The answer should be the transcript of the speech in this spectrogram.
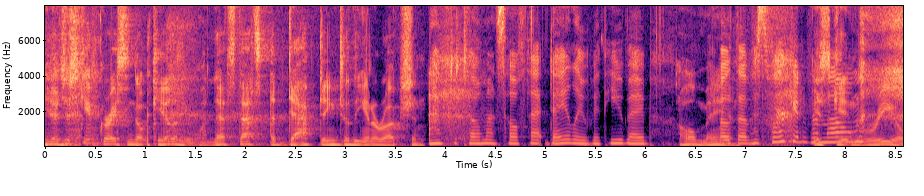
You know, just give grace and don't kill anyone. That's that's adapting to the interruption. I have to tell myself that daily with you, babe. Oh man, Both of us working from it's home. It's getting real.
